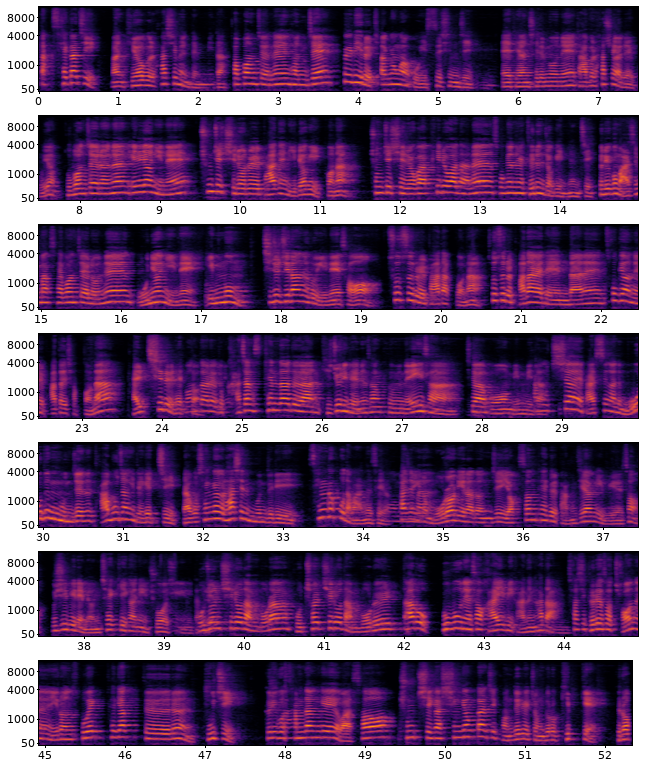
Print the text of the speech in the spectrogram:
딱 세 가지만 기억을 하시면 됩니다. 첫 번째는 현재 틀니를 착용하고 있으신지에 대한 질문에 답을 하셔야 되고요. 두 번째로는 1년 이내 충치 치료를 받은 이력이 있거나 충치 치료가 필요하다는 소견을 들은 적이 있는지 그리고 마지막 세 번째로는 5년 이내 잇몸 치주 질환으로 인해서 수술을 받았거나 수술을 받아야 된다는 소견을 받으셨거나 발치를 했던 이번 달에도 가장 스탠다드한 기준이 되는 상품은 A사 치아보험입니다. 향후 치아에 발생하는 모든 문제는 다 보장이 되겠지라고 생각을 하시는 분들이 생각보다 많으세요. 하지만 이런 모럴이라든지 역선택을 방지하기 위해서 90일의 면책 기간이 주어집니다. 보존 치료 담보랑 보철 치료 담보 를 따로 구분해서 가입이 가능하다. 사실 그래서 저는 이런 소액 특약들은 굳이 그리고 3단계에 와서 충치가 신경까지 건드릴 정도로 깊게 들어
